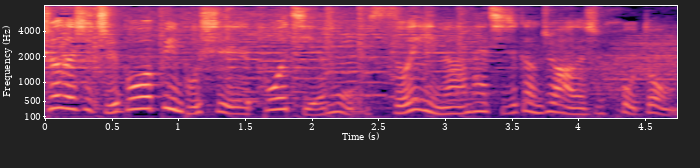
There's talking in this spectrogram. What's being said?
说的是，直播并不是播节目，所以呢，它其实更重要的是互动，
